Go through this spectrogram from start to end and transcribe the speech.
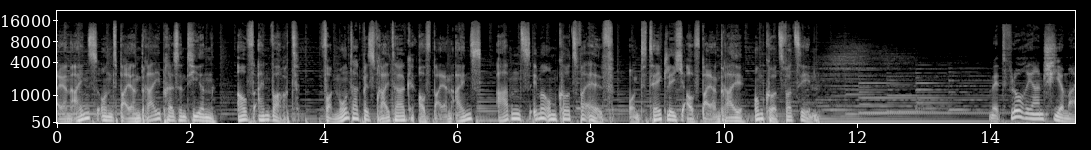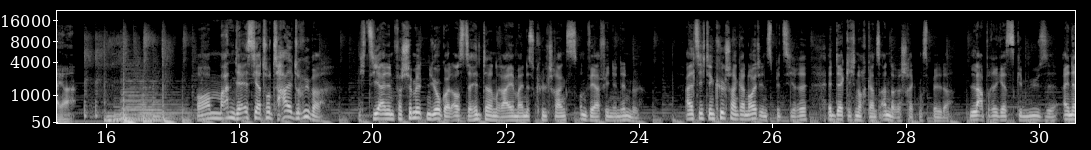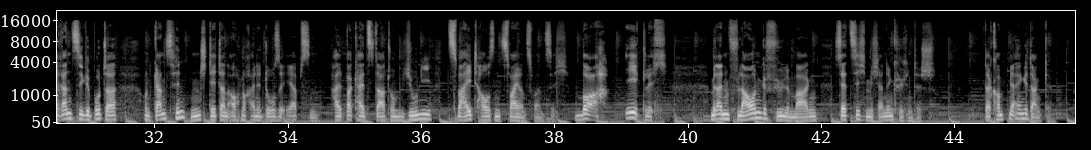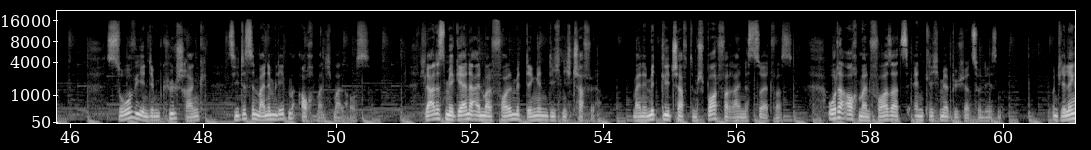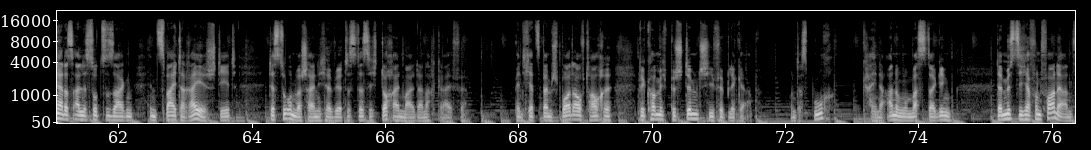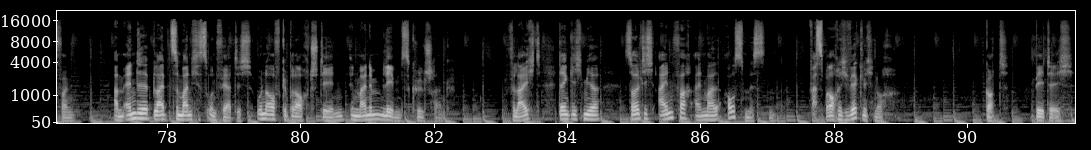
Bayern 1 und Bayern 3 präsentieren auf ein Wort. Von Montag bis Freitag auf Bayern 1, abends immer um kurz vor 11 und täglich auf Bayern 3 um kurz vor 10. Mit Florian Schiermeier. Oh Mann, der ist ja total drüber. Ich ziehe einen verschimmelten Joghurt aus der hinteren Reihe meines Kühlschranks und werfe ihn in den Müll. Als ich den Kühlschrank erneut inspiziere, entdecke ich noch ganz andere Schreckensbilder. Labbriges Gemüse, eine ranzige Butter und ganz hinten steht dann auch noch eine Dose Erbsen. Haltbarkeitsdatum Juni 2022. Boah, eklig. Mit einem flauen Gefühl im Magen setze ich mich an den Küchentisch. Da kommt mir ein Gedanke. So wie in dem Kühlschrank sieht es in meinem Leben auch manchmal aus. Ich lade es mir gerne einmal voll mit Dingen, die ich nicht schaffe. Meine Mitgliedschaft im Sportverein ist so etwas. Oder auch mein Vorsatz, endlich mehr Bücher zu lesen. Und je länger das alles sozusagen in zweiter Reihe steht, desto unwahrscheinlicher wird es, dass ich doch einmal danach greife. Wenn ich jetzt beim Sport auftauche, bekomme ich bestimmt schiefe Blicke ab. Und das Buch? Keine Ahnung, um was da ging. Da müsste ich ja von vorne anfangen. Am Ende bleibt so manches unfertig, unaufgebraucht stehen in meinem Lebenskühlschrank. Vielleicht, denke ich mir, sollte ich einfach einmal ausmisten. Was brauche ich wirklich noch? Gott, bete ich,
